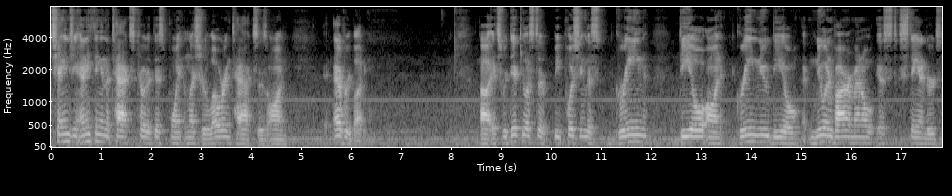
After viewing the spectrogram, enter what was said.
changing anything in the tax code at this point unless you're lowering taxes on everybody. Uh, it's ridiculous to be pushing this green deal on Green New Deal, new environmentalist standards.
